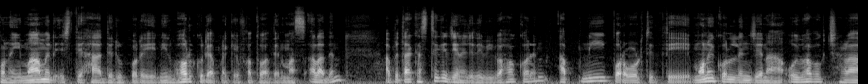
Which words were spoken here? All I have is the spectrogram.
কোনো ইমামের ইজতেহাদের উপরে নির্ভর করে আপনাকে ফতোয়া দেন মাস আলা দেন, আপনি তার কাছ থেকে জেনে যদি বিবাহ করেন, আপনি পরবর্তীতে মনে করলেন যে না, অভিভাবক ছাড়া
